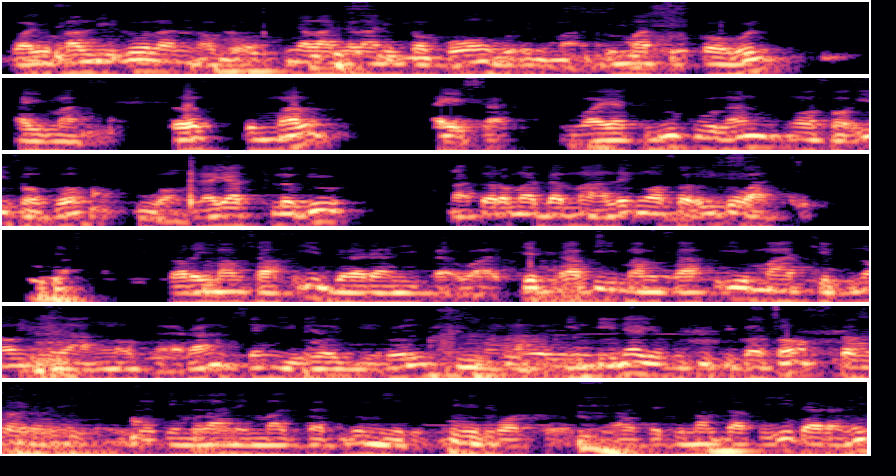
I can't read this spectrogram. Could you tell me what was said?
Wa yukhalilu lan apa nyala-nyalani sapa wong ing mak. Tumasuk kohul aimas. Terus sumal aisar. Waya dulu kulan ngosoki sapa wong. Lah ya dulu Nah cara madhab Malik ngosok itu wajib. Cara Imam Syafi'i darani gak wajib, tapi Imam Syafi'i wajib no ngilang no barang sing yuwa yirul. Intinya ya kudu dikosok. Jadi mulane madhab itu mirip, itu podo. Jadi Imam Syafi'i darani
